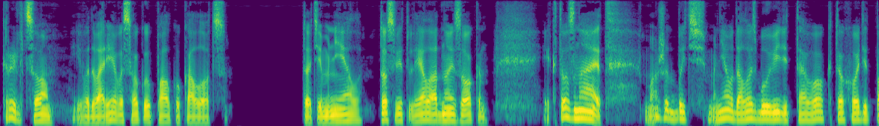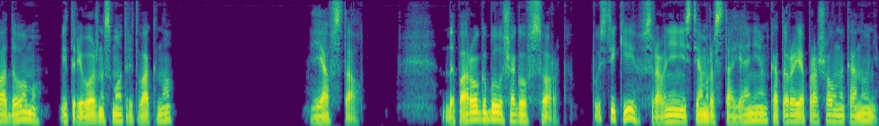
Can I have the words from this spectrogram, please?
крыльцо и во дворе высокую палку колодца. То темнело, то светлело одно из окон. И кто знает, может быть, мне удалось бы увидеть того, кто ходит по дому и тревожно смотрит в окно. Я встал. До порога было шагов сорок. Пустяки в сравнении с тем расстоянием, которое я прошел накануне.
